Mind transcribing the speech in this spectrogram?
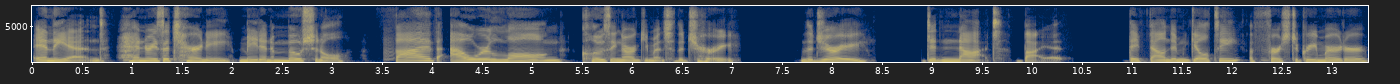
In the end, Henry's attorney made an emotional, five hour long closing argument to the jury. The jury did not buy it. They found him guilty of first degree murder,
